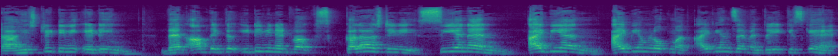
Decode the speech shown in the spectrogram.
हिस्ट्री टीवी 18 देन आप देखते हो ETV networks Colors TV CNN IBN IBM Lokmat IBN seven तो ये किसके हैं?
